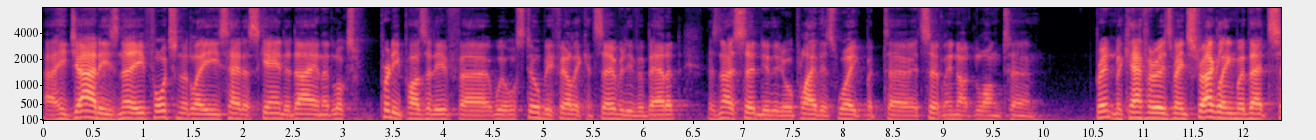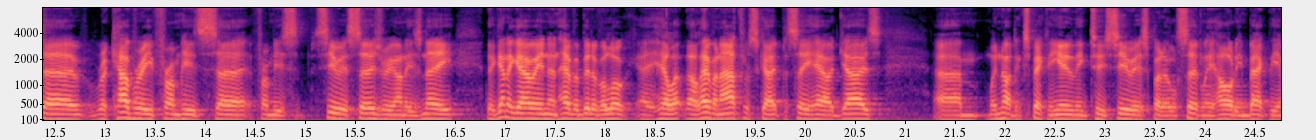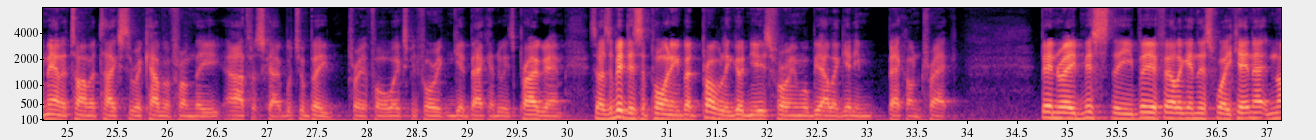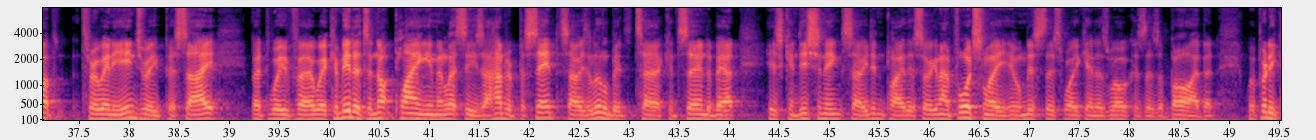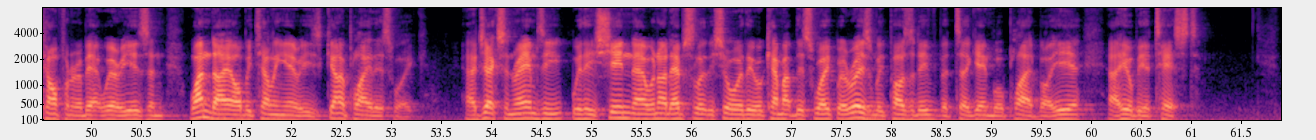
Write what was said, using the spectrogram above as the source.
Uh, he jarred his knee. Fortunately, he's had a scan today and it looks pretty positive. Uh, we'll still be fairly conservative about it. There's no certainty that he'll play this week, but uh, it's certainly not long term. Brent Macaffer has been struggling with that uh, recovery from his uh, from his serious surgery on his knee. They're going to go in and have a bit of a look. Uh, they'll have an arthroscope to see how it goes. Um, we're not expecting anything too serious, but it'll certainly hold him back the amount of time it takes to recover from the arthroscope, which will be three or four weeks before he can get back into his program. So it's a bit disappointing, but probably good news for him. We'll be able to get him back on track. Ben Reid missed the VFL again this weekend, not through any injury per se, but we've, uh, we're committed to not playing him unless he's 100%. So he's a little bit uh, concerned about his conditioning. So he didn't play this week. And unfortunately, he'll miss this weekend as well because there's a bye. But we're pretty confident about where he is. And one day I'll be telling you he's going to play this week. Uh, Jackson Ramsay with his shin, uh, we're not absolutely sure whether he'll come up this week. We're reasonably positive, but again, we'll play it by ear. Uh, he'll be a test.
